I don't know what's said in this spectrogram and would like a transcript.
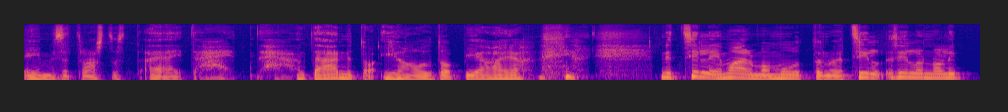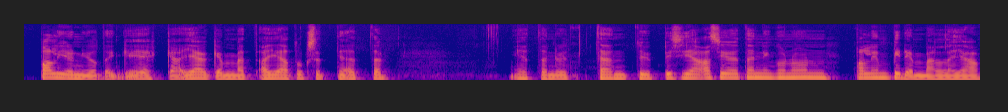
ihmiset vastasivat, että ei, tämä, tämä, tämä nyt on ihan utopiaa. Ja, ja nyt sille ei maailma muuttunut. Että silloin oli paljon jotenkin ehkä jäykemmät ajatukset, että, että nyt tämän tyyppisiä asioita niin kuin on paljon pidemmällä. Ja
